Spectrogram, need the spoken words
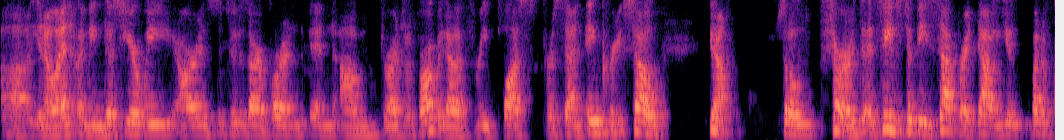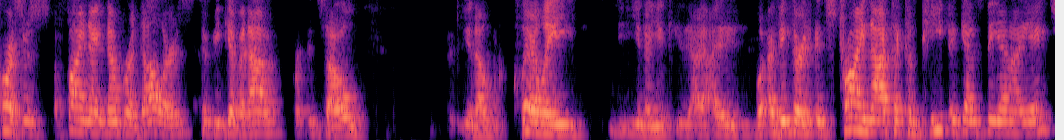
uh, you know, and I mean, this year we, our institute, as I reported in, in, um, Director's Report, we got a three plus percent increase. So, you know, so sure, it, seems to be separate now, you, but of course, there's a finite number of dollars to be given out for, so, you know, clearly, you know, you, I, I, I think there, it's trying not to compete against the NIH.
